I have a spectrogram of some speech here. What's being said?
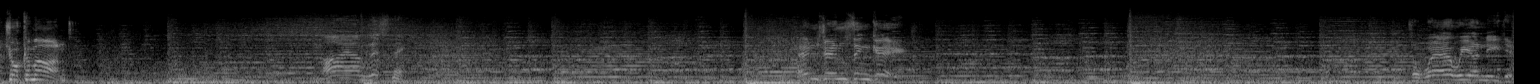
At your command. I am listening. Engines engaged. To where we are needed.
